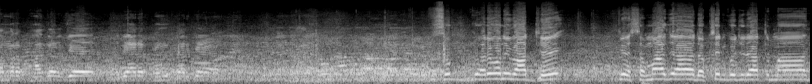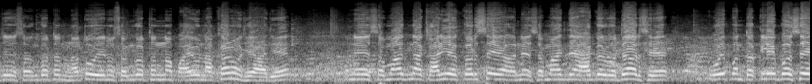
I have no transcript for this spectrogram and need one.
તમારા ફાધર જે અત્યારે પ્રમુખ તરીકે? ખૂબ ગર્વની વાત છે કે સમાજ આ દક્ષિણ ગુજરાતમાં જે સંગઠન નહોતું એનું સંગઠનનો પાયો નાખાણો છે આજે. અને સમાજના કાર્ય કરશે અને સમાજને આગળ વધારશે. કોઈ પણ તકલીફ હશે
